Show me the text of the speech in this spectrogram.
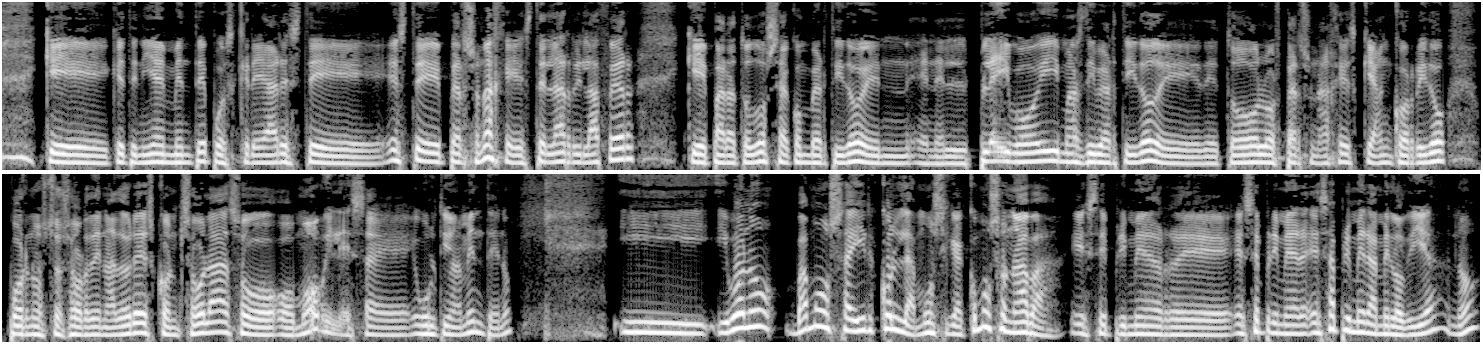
que, que, tenía en mente pues crear este, este personaje, este Larry Laffer, que para todos se ha convertido en, en el playboy más divertido de, de, todos los personajes que han corrido por nuestros ordenadores, consolas o, o móviles eh, últimamente, ¿no? Y, bueno, vamos a ir con la música. ¿Cómo sonaba ese primer, eh, ese primer, esa primera melodía, no?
